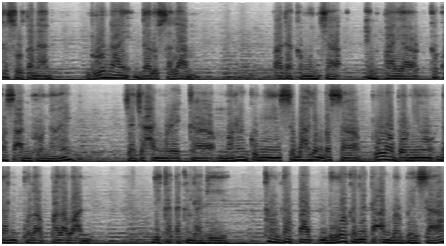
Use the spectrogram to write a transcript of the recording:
Kesultanan Brunei Darussalam. Pada kemuncak Empire Kekuasaan Brunei, jajahan mereka merangkumi sebahagian besar Pulau Borneo dan Pulau Palawan. Dikatakan lagi, terdapat dua kenyataan berbeza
